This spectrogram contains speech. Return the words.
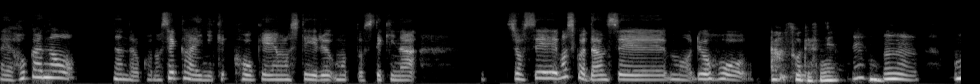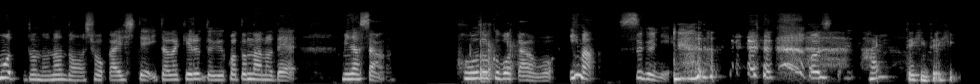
えー、他のなんだろうこの世界に貢献をしているもっと素敵な女性もしくは男性も両方、あそうですね、ねうん、うん、もどんどんどんどん紹介していただけるということなので皆さん購読ボタンを今すぐに はい、ぜひぜひ。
